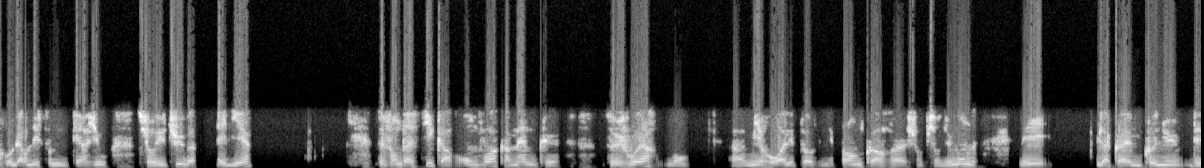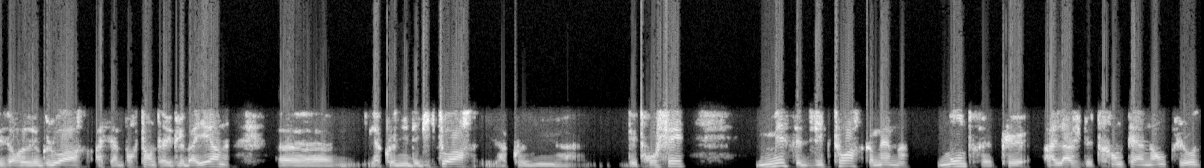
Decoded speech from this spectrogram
regarder son interview sur YouTube, est. C'est fantastique car on voit quand même que ce joueur, bon, euh, Miro à l'époque n'est pas encore euh, champion du monde, mais il a quand même connu des heures de gloire assez importantes avec le Bayern. Euh, il a connu des victoires, il a connu des trophées, mais cette victoire quand même montre que à l'âge de 31 ans, Claude,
